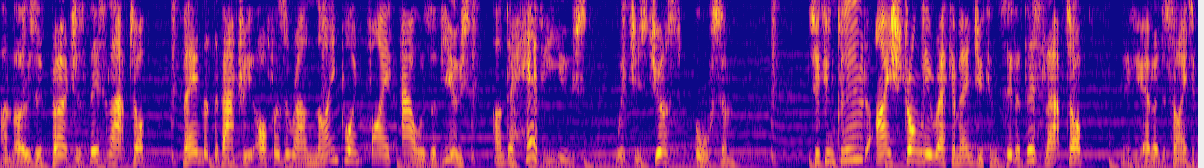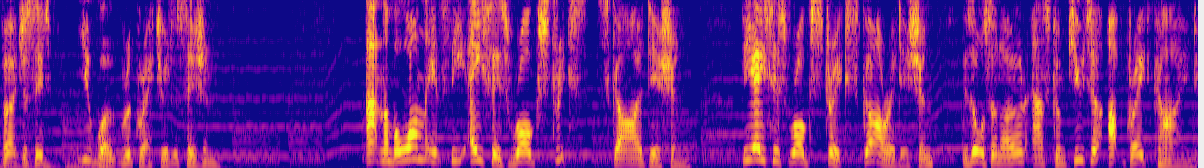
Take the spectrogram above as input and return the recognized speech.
and those who've purchased this laptop claim that the battery offers around 9.5 hours of use under heavy use, which is just awesome. To conclude, I strongly recommend you consider this laptop, and if you ever decide to purchase it, you won't regret your decision. At number 1, it's the Asus ROG Strix Scar Edition. The Asus ROG Strix Scar Edition is also known as Computer Upgrade Kind,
